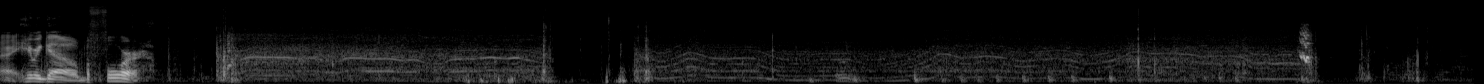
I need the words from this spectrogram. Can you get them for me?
All right, here we go. Before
